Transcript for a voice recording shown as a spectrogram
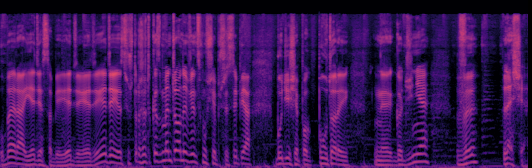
Ubera, jedzie sobie, jedzie, jedzie, jedzie, jest już troszeczkę zmęczony, więc mu się przysypia, budzi się po półtorej godzinie w lesie.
